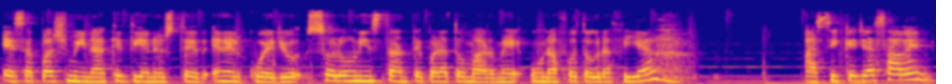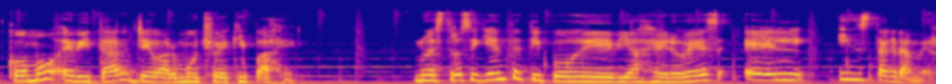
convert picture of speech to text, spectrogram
esa pashmina que tiene usted en el cuello solo un instante para tomarme una fotografía. Así que ya saben cómo evitar llevar mucho equipaje. Nuestro siguiente tipo de viajero es el Instagramer.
